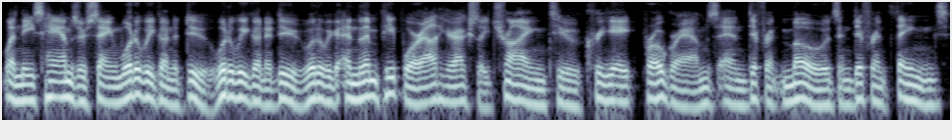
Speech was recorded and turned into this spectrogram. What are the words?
when these hams are saying, "What are we going to do? What are we going to do? What are we?" And then people are out here actually trying to create programs and different modes and different things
